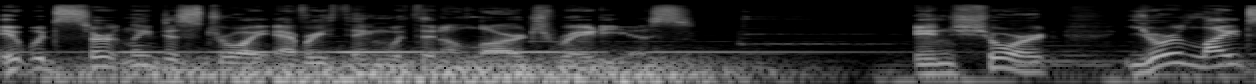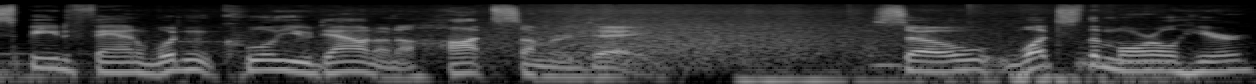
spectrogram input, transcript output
it would certainly destroy everything within a large radius. In short, your light-speed fan wouldn't cool you down on a hot summer day. So, what's the moral here?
